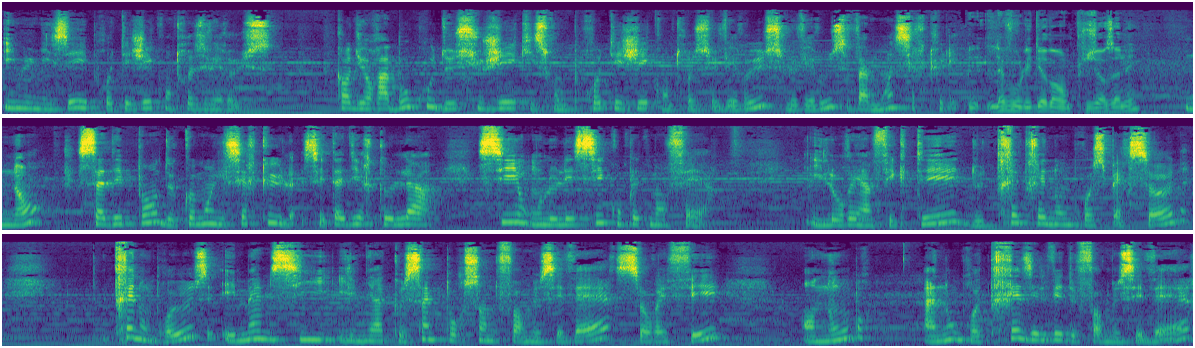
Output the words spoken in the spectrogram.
immunisée et protégée contre ce virus. Quand il y aura beaucoup de sujets qui seront protégés contre ce virus, le virus va moins circuler. Là, vous voulez dire dans plusieurs années? Non, ça dépend de comment il circule. C'est-à-dire que là, si on le laissait complètement faire, il aurait infecté de très très nombreuses personnes, très nombreuses, et même s'il n'y a que 5% de formes sévères, ça aurait fait en nombre un nombre très élevé de formes sévères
